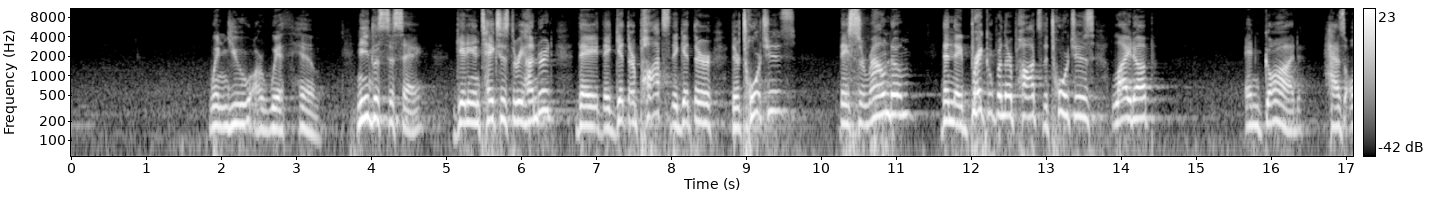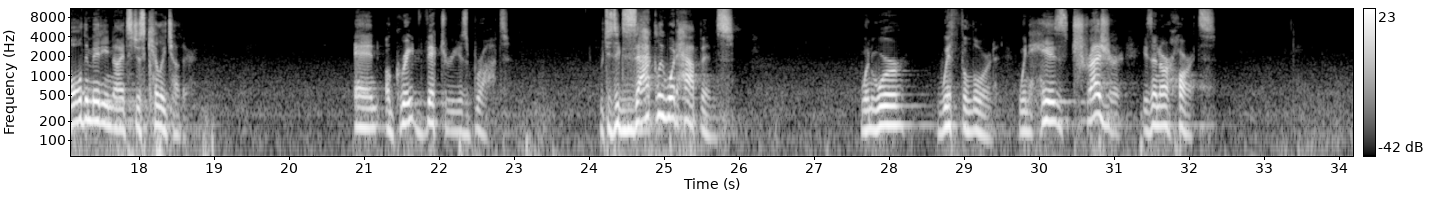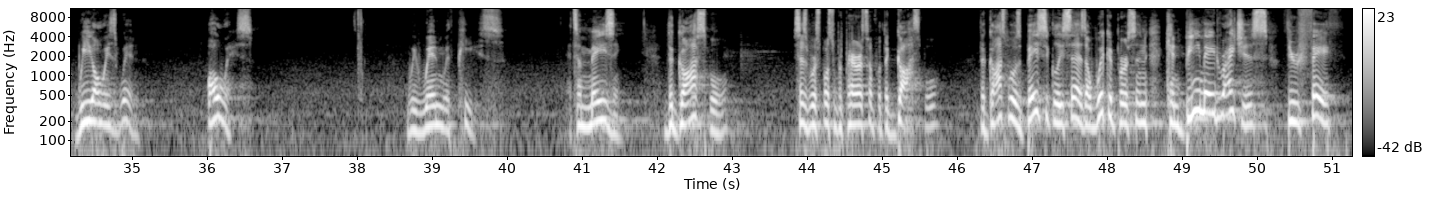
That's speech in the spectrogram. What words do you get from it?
when you are with Him. Needless to say, Gideon takes his 300, they, they get their pots, they get their, their torches, they surround them then they break open their pots, the torches light up, and God has all the Midianites just kill each other. And a great victory is brought, which is exactly what happens when we're with the Lord, when His treasure is in our hearts. We always win. Always. We win with peace. It's amazing. The gospel says we're supposed to prepare ourselves with the gospel. The gospel is basically says a wicked person can be made righteous through faith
